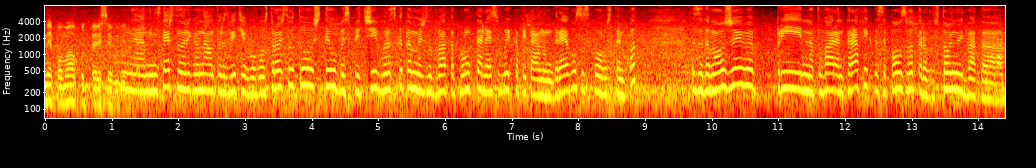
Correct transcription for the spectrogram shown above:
не по-малко от 50 години. Министерството на регионалното развитие и благоустройството ще обезпечи връзката между двата пункта Лесово и Капитан Андреево с скоростен път, за да може при натоварен трафик да се ползват равностойно и двата.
